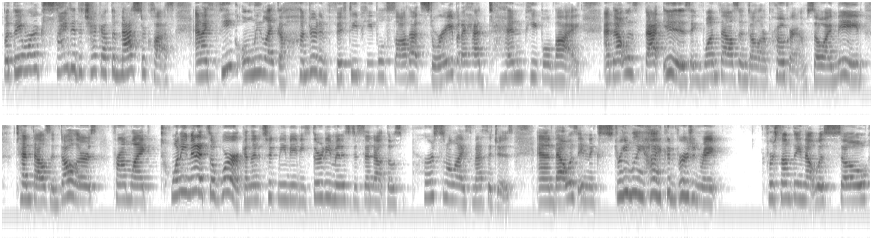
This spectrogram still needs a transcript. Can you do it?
but they were excited to check out the masterclass. And I think only like 150 people saw that story, but I had 10 people buy. And that was that is a $1,000 program. So I made $10,000 from like 20 minutes of work and then it took me maybe 30 minutes to send out those personalized messages. And that was an extremely high conversion rate for something that was so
